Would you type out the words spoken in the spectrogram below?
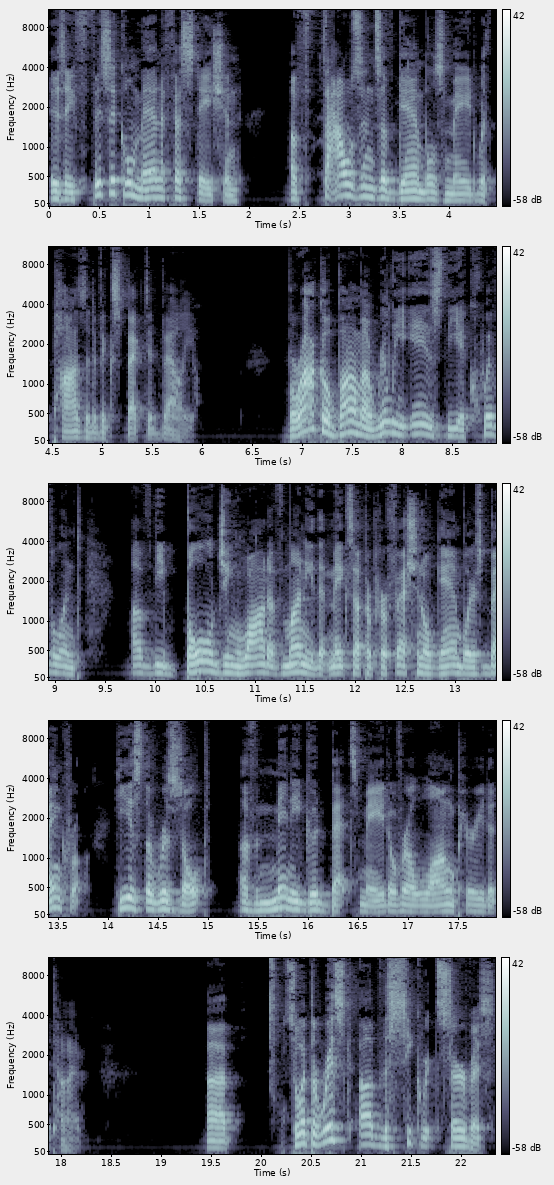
is a physical manifestation of thousands of gambles made with positive expected value. Barack Obama really is the equivalent of the bulging wad of money that makes up a professional gambler's bankroll. He is the result of many good bets made over a long period of time. Uh, so, at the risk of the Secret Service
